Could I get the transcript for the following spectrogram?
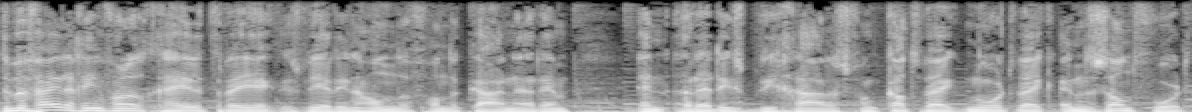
De beveiliging van het gehele traject is weer in handen van de KNRM... en reddingsbrigades van Katwijk, Noordwijk en Zandvoort.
